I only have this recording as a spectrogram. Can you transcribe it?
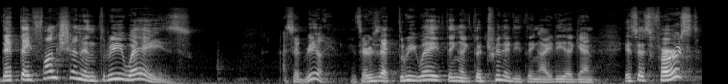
that they function in three ways. I said, really? There's that three way thing, like the Trinity thing idea again. It says, first,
